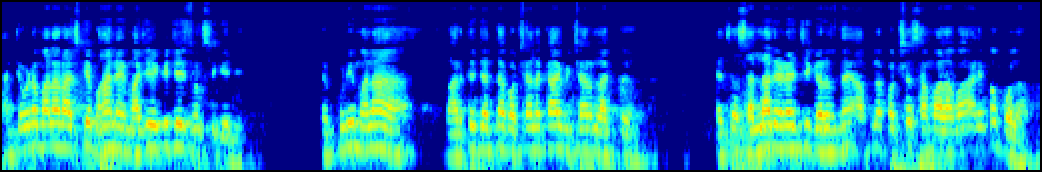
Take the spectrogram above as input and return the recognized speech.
आणि तेवढं मला राजकीय भान आहे. माझी एकेचाळीस वर्ष गेली. तर कुणी मला भारतीय जनता पक्षाला काय विचार लागतं याचा सल्ला देण्याची गरज नाही. आपला पक्ष सांभाळावा आणि मग बोलावा.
